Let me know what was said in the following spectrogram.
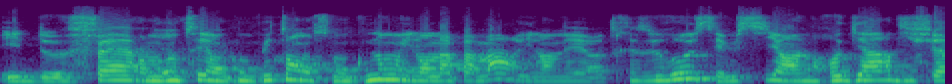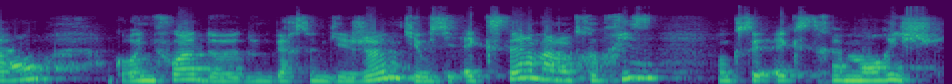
et de faire monter en compétences. Donc non, il en a pas marre, il en est euh, très heureux. C'est aussi un regard différent, encore une fois, d'une personne qui est jeune, qui est aussi externe à l'entreprise. Donc c'est extrêmement riche.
